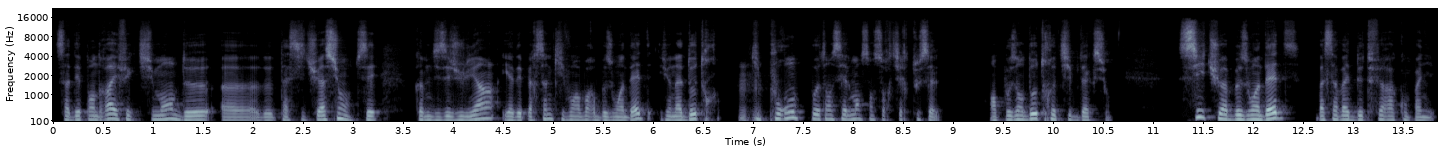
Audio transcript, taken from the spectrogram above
ça dépendra effectivement de, euh, ta situation. Tu sais, comme disait Julien, il y a des personnes qui vont avoir besoin d'aide, il y en a d'autres mmh qui pourront potentiellement s'en sortir tout seuls en posant d'autres types d'actions. Si tu as besoin d'aide, bah, ça va être de te faire accompagner.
